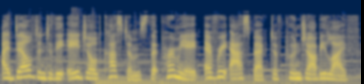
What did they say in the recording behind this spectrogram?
I delved into the age-old customs that permeate every aspect of Punjabi life.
